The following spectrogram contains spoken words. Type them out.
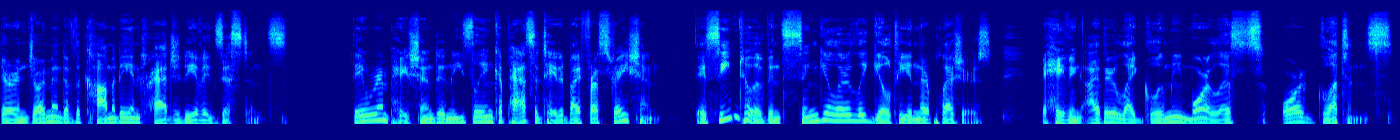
their enjoyment of the comedy and tragedy of existence. They were impatient and easily incapacitated by frustration. They seem to have been singularly guilty in their pleasures, behaving either like gloomy moralists or gluttons.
